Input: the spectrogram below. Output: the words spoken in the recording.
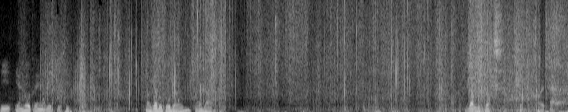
Et un autre indice aussi. On regarde autour de arbre. Regarde l'écorce. Ouais.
